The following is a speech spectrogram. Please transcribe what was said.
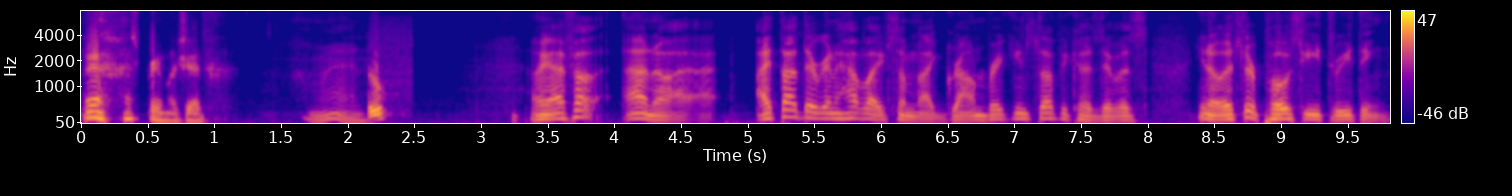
Yeah, that's pretty much it. Man. Who? I mean, I felt I don't know. I I I thought they were gonna have like some like groundbreaking stuff because it was you know it's their post E three thing.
